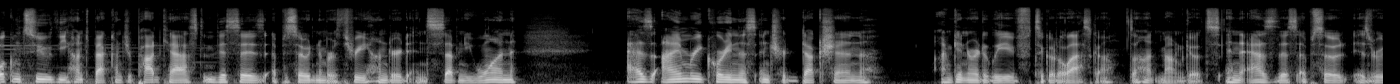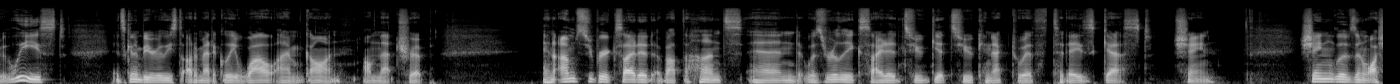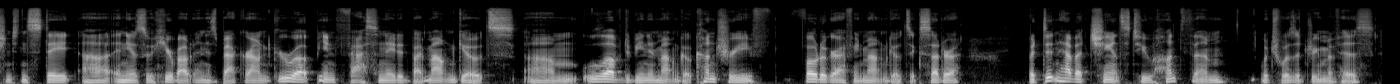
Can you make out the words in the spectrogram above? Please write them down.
Welcome to the Hunt Backcountry podcast. This is episode number 371. As I'm recording this introduction, I'm getting ready to leave to go to Alaska to hunt mountain goats. And as this episode is released, it's going to be released automatically while I'm gone on that trip. And I'm super excited about the hunt and was really excited to get to connect with today's guest, Shane. Shane lives in Washington State, uh, and you'll hear about in his background, grew up being fascinated by mountain goats, um, loved being in mountain goat country, f- photographing mountain goats, etc., but didn't have a chance to hunt them, which was a dream of his,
